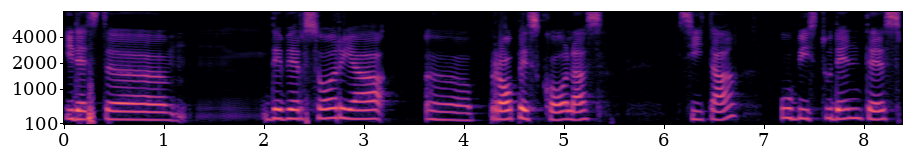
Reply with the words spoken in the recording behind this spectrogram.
id est eh, deversoria eh, prope scolas sita ubi studentes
